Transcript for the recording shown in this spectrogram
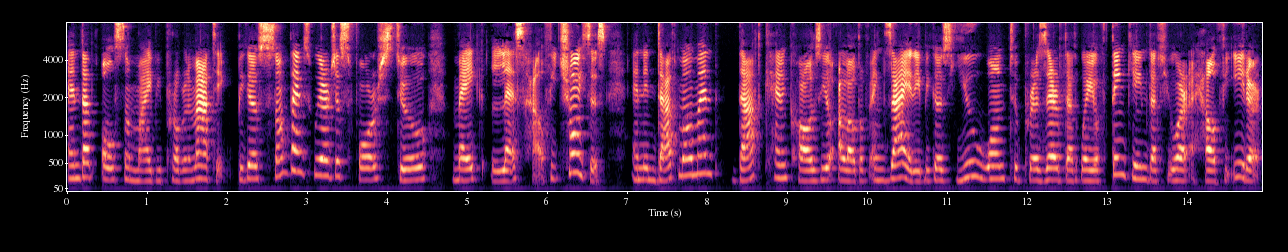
And that also might be problematic because sometimes we are just forced to make less healthy choices. And in that moment, that can cause you a lot of anxiety because you want to preserve that way of thinking that you are a healthy eater.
